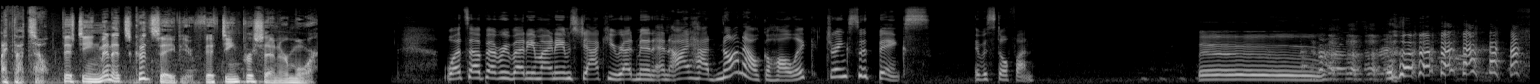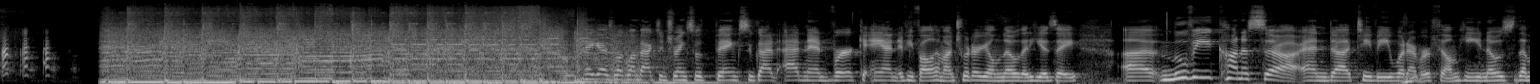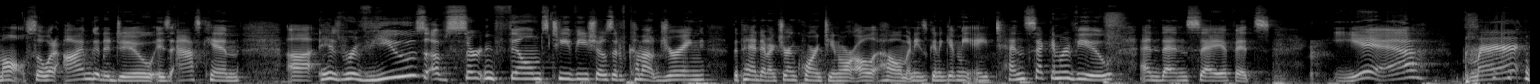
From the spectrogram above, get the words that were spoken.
I thought so. 15 minutes could save you 15% or more. What's up, everybody? My name's Jackie Redmond, and I had non alcoholic drinks with Binks. It was still fun. Boo. Hey guys, welcome back to Drinks with Binks. We've got Adnan Virk, and if you follow him on Twitter, you'll know that he is a uh, movie connoisseur and uh, TV, whatever film. He knows them all. So, what I'm going to do is ask him uh, his reviews of certain films, TV shows that have come out during the pandemic, during quarantine. We're all at home, and he's going to give me a 10 second review and then say if it's yeah,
